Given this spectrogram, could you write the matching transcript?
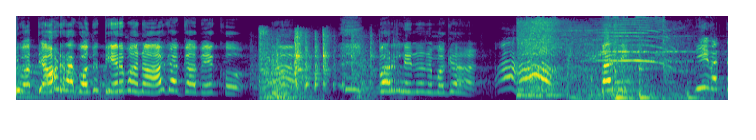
ಇವತ್ತು ಯಾಡ್ರಾಗ ಒಂದು ತೀರ್ಮಾನ ಆಗಾಗ ಬೇಕು ಆ, ಬರ್ಲಿ ನನ್ನ ಮಗ. ಬರ್ಲಿ. ಇವತ್ತ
